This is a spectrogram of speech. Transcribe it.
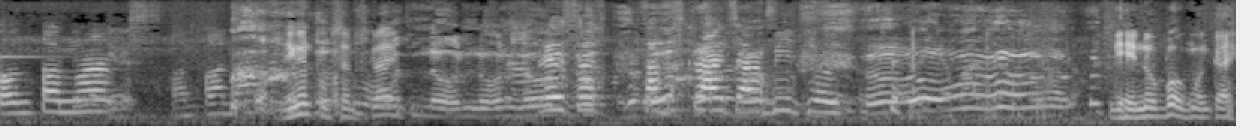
Tonton Works. Ingat pong subscribe. Please sus- subscribe sa our videos. Ginubog man kay.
